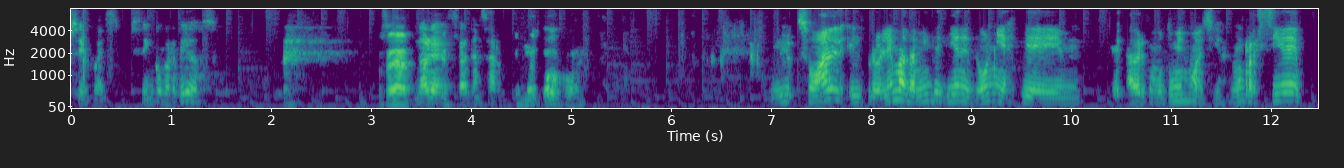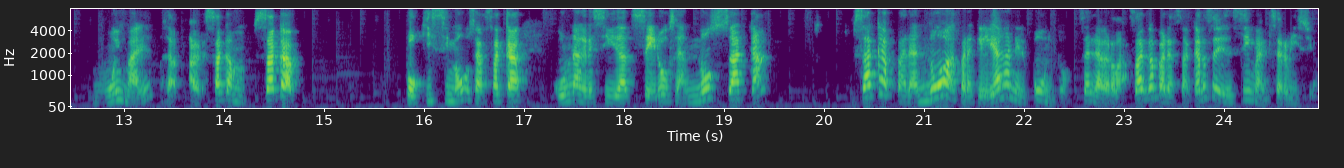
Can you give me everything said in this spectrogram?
Sí, pues, cinco partidos. O sea, no le va a alcanzar. Es muy poco. Soal, el problema también que tiene Tony es que, eh, a ver, como tú mismo decías, ¿no? Recibe muy mal. O sea, a ver, saca, saca poquísimo, o sea, saca con una agresividad cero, o sea, no saca, saca para no, para que le hagan el punto, esa es la verdad, saca para sacarse de encima el servicio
